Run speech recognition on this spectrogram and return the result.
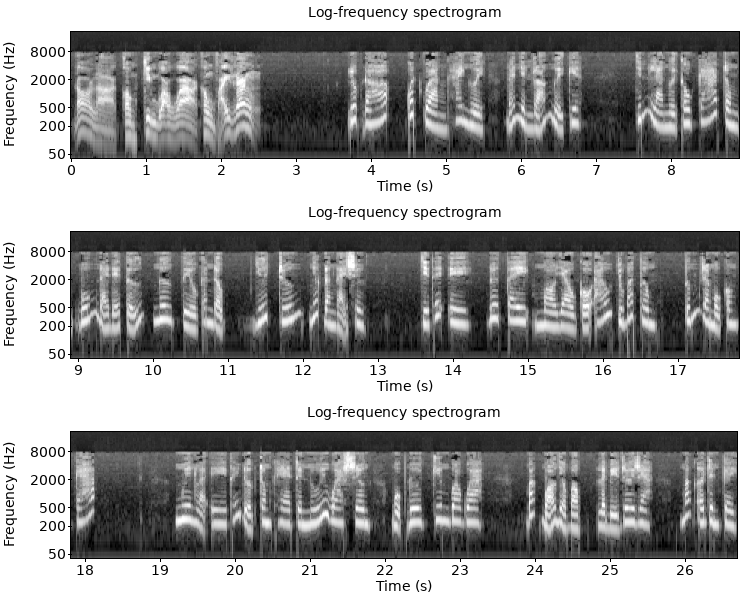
đó là con kim hoa hoa, không phải răng. Lúc đó, quách hoàng hai người đã nhìn rõ người kia. Chính là người câu cá trong bốn đại đệ tử ngư tiều canh độc dưới trướng nhất đăng đại sư. Chỉ thấy y đưa tay mò vào cổ áo chu bá thông, túm ra một con cá. Nguyên là y thấy được trong khe trên núi hoa sơn một đôi kim hoa hoa bắt bỏ vào bọc lại bị rơi ra, mắc ở trên cây,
